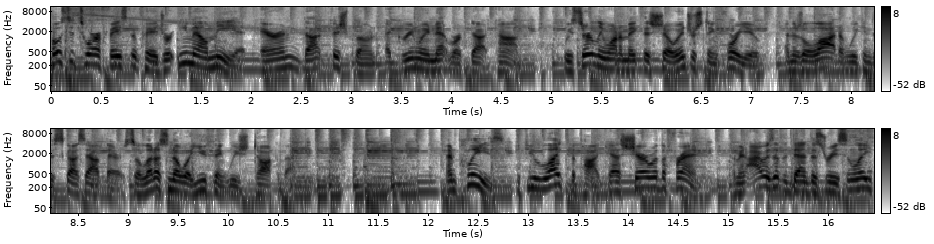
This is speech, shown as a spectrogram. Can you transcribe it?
Post it to our Facebook page or email me at aaron.fishbone at greenwaynetwork.com. We certainly want to make this show interesting for you, and there's a lot we can discuss out there, so let us know what you think we should talk about. And please, if you like the podcast, share it with a friend. I mean, I was at the dentist recently,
